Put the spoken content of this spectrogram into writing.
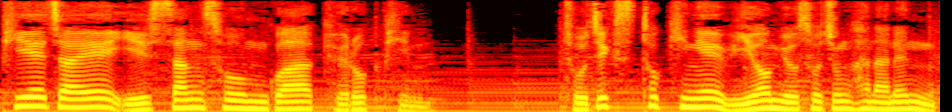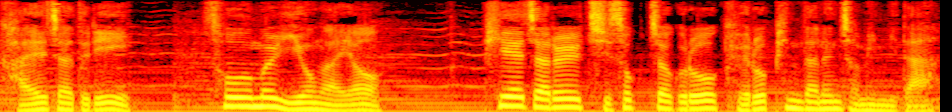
피해자의 일상 소음과 괴롭힘. 조직 스토킹의 위험 요소 중 하나는 가해자들이 소음을 이용하여 피해자를 지속적으로 괴롭힌다는 점입니다.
